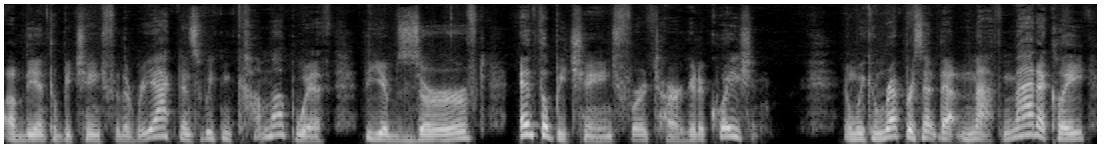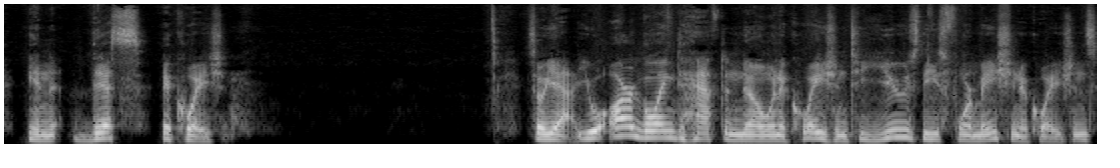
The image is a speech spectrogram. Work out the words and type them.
of the enthalpy change for the reactants, we can come up with the observed enthalpy change for a target equation. And we can represent that mathematically in this equation. So yeah, you are going to have to know an equation to use these formation equations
